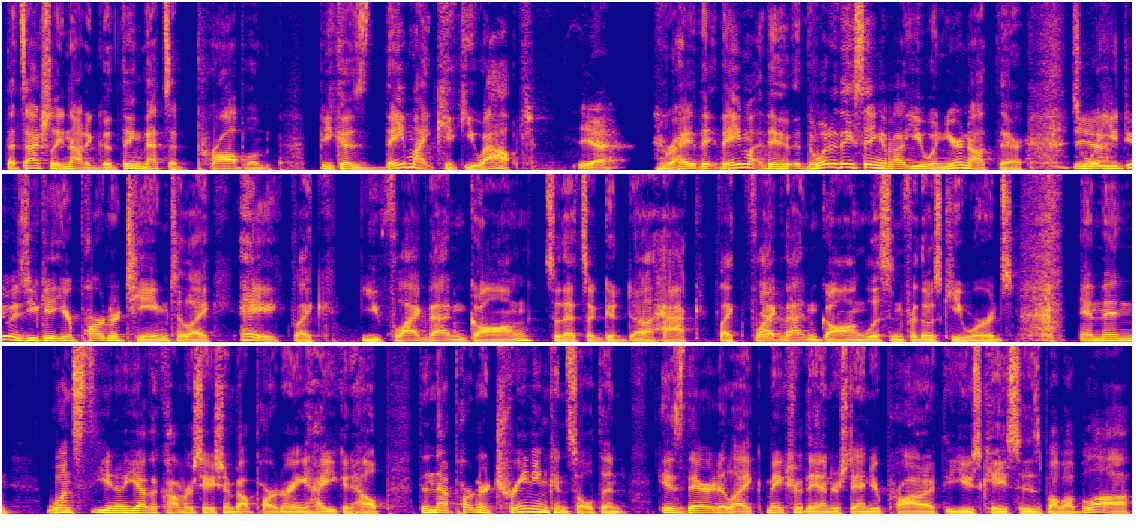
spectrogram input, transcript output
That's actually not a good thing. That's a problem because they might kick you out. Yeah. right? They, they, they, what are they saying about you when you're not there? So yeah. what you do is you get your partner team to like, hey, like you flag that in Gong, so that's a good uh, hack. Like flag yeah. that in Gong, listen for those keywords, and then once you know you have the conversation about partnering, how you could help, then that partner training consultant is there to like make sure they understand your product, the use cases, blah blah blah.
